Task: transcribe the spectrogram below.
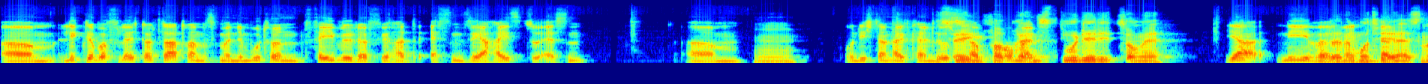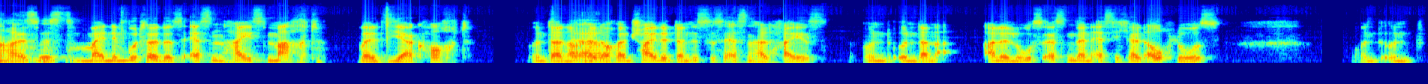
Ähm, liegt aber vielleicht auch daran, dass meine Mutter ein Fable dafür hat, Essen sehr heiß zu essen. Ähm, Mhm. und ich dann halt keine Deswegen Lust habe. verbrennst du dir die Zunge. Ja, nee, weil, deine wenn Mutter ihr Essen heiß ist. Meine Mutter das Essen heiß macht, weil sie ja kocht und dann Ja. halt auch entscheidet, dann ist das Essen halt heiß und, und dann alle losessen, dann esse ich halt auch los. Und, und,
